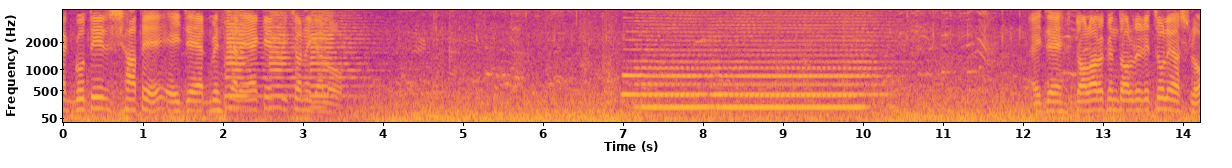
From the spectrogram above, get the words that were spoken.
এক গতির সাথে এই যে অ্যাডভেঞ্চার একের পিছনে গেল। এই যে টলারও কিন্তু অলরেডি চলে আসলো।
